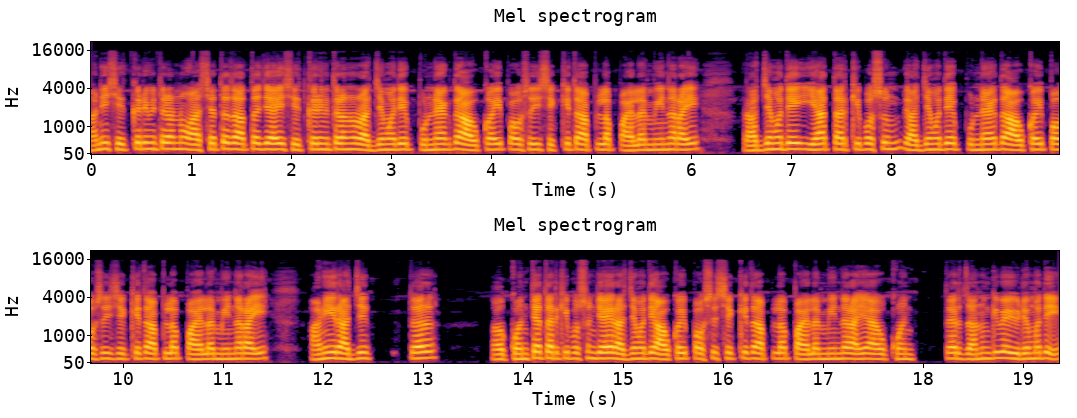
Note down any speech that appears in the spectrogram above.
आणि शेतकरी मित्रांनो अशातच आता जे आहे शेतकरी मित्रांनो राज्यामध्ये पुन्हा एकदा अवकाळी पावसाची शक्यता आपल्याला पाहायला मिळणार आहे. राज्यामध्ये या तारखेपासून राज्यामध्ये पुन्हा एकदा अवकाळी पावसाची शक्यता आपल्याला पाहायला मिळणार आहे. आणि राज्य तर कोणत्या तारखेपासून जे आहे राज्यामध्ये अवकाळी पावसाची शक्यता आपल्याला पाहायला मिळणार आहे अव कोण तर जाणून घेऊया व्हिडिओमध्ये.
